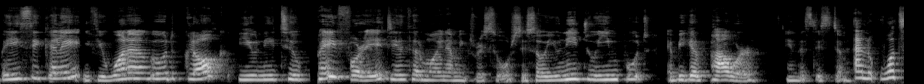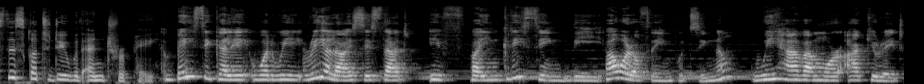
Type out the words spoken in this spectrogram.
basically, if you want a good clock, you need to pay for it in thermodynamic resources. So you need to input a bigger power in the system. And what's this got to do with entropy? Basically, what we realize is that if by increasing the power of the input signal, we have a more accurate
